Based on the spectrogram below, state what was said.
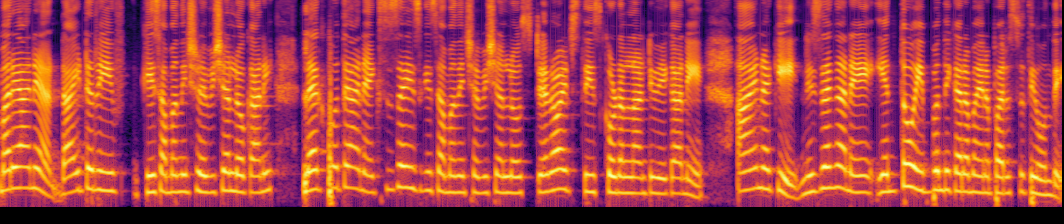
మరి ఆయన డైటరీకి సంబంధించిన విషయంలో కానీ లేకపోతే ఆయన ఎక్సర్సైజ్కి సంబంధించిన విషయంలో స్టెరాయిడ్స్ తీసుకోవడం లాంటివి కానీ ఆయనకి నిజంగానే ఎంతో ఇబ్బందికరమైన పరిస్థితి ఉంది.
